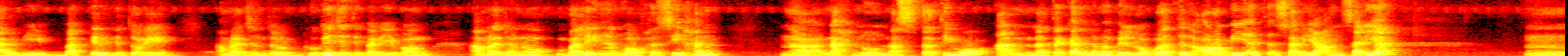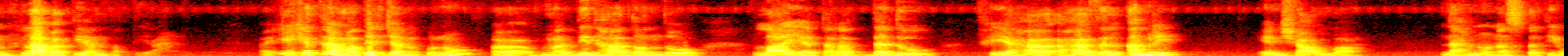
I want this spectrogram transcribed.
আরবি বাক্যের ভেতরে আমরা যেন ঢুকে যেতে পারি এবং আমরা যেন বালিগান ওয়া ফাসিহান না- নাহনু নাস্তাতিহু আন নাতাকাল্লামা বিল লুগাতিল আরাবিয়াতি সারিয়ান সারিয়া উম, লা বাতিয়ান বাতিয়া এক্ষেত্রে আমাদের যেন কোনো আহ, দ্বিধা দ্বন্দ্ব লা ইয়াতারাদ্দাদু ফি হা- হাযাল আমরি ইনশাআল্লাহ نحن نستطيع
